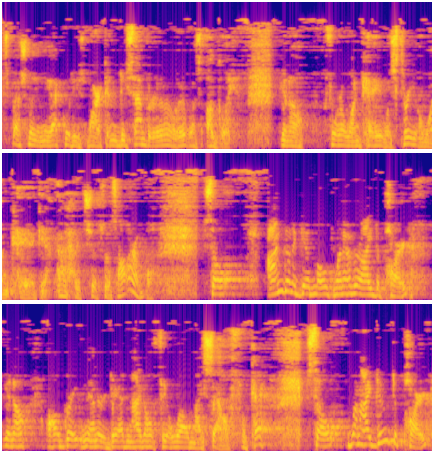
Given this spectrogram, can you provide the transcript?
especially in the equities market. In December, oh, it was ugly. You know, 401k was 301k again. Oh, it just was horrible. So I'm going to give most whenever I depart. You know, all great men are dead, and I don't feel well myself. Okay, so when I do depart,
